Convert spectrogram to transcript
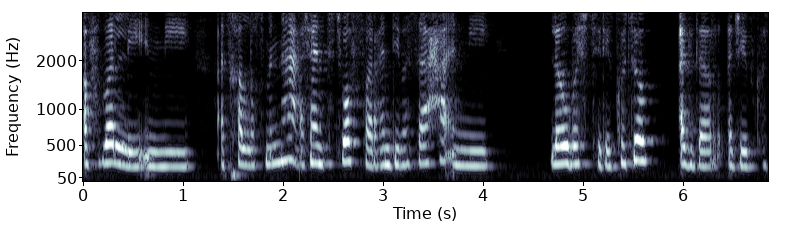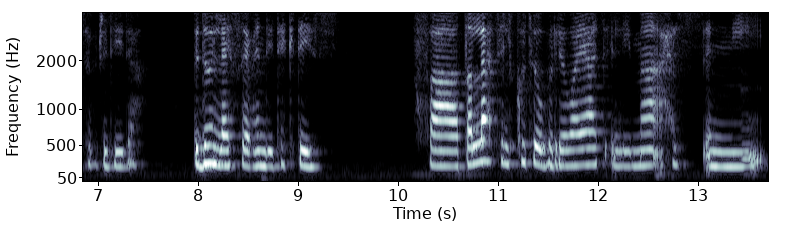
فأفضل لي إني أتخلص منها عشان تتوفر عندي مساحة إني لو بشتري كتب أقدر أجيب كتب جديدة بدون لا يصير عندي تكديس. فطلعت الكتب والروايات اللي ما أحس إني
